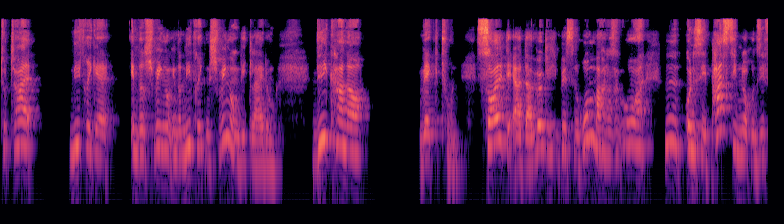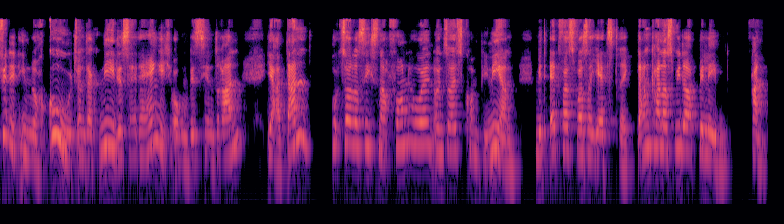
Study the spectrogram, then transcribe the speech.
total niedrige in der Schwingung, in der niedrigen Schwingung, die Kleidung. Die kann er wegtun. Sollte er da wirklich ein bisschen rummachen und sagen, oh, hm, und sie passt ihm noch und sie findet ihm noch gut und sagt, nee, das, da hänge ich auch ein bisschen dran, ja, dann soll er sich's nach vorn holen und soll es kombinieren mit etwas, was er jetzt trägt. Dann kann er es wieder beleben. Kann.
